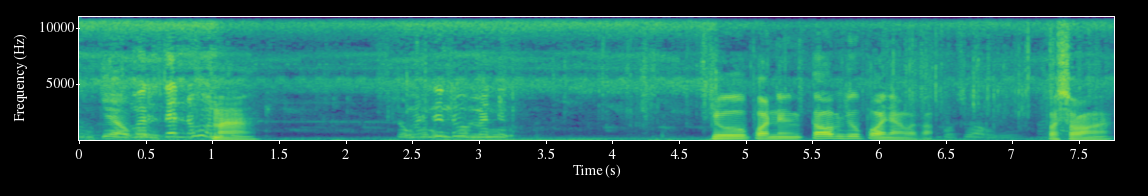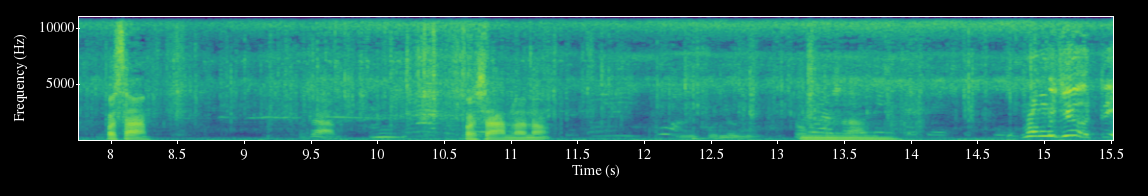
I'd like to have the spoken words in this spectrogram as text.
ทั้งแก้วมัพุ่นนเต้นหูมาส่งมันหุ้นเต้นหูมันอยู่ปหนึ่งต้อมอยู่ปอหยังล่ะก็บ่ซ่องนี่ปสองอะปสาม สามปสามแล้วเนาะมีคนหนึ่งต้ออืงสามมพรหมยืดติ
